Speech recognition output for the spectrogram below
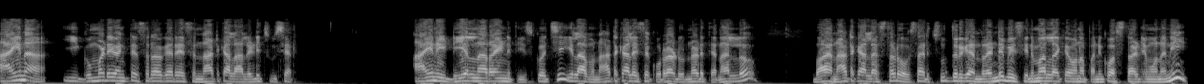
ఆయన ఈ గుమ్మడి వెంకటేశ్వరరావు గారు వేసిన నాటకాలు ఆల్రెడీ చూశారు. ఆయన ఈ డిఎల్ నారాయణని తీసుకొచ్చి ఇలా నాటకాలు వేసే కుర్రాడు ఉన్నాడు తెనాల్లో బాగా నాటకాలు వేస్తాడు ఒకసారి చూద్దరు కానీ రండి మీ సినిమాల్లోకి ఏమైనా పనికి వస్తాడేమోనని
